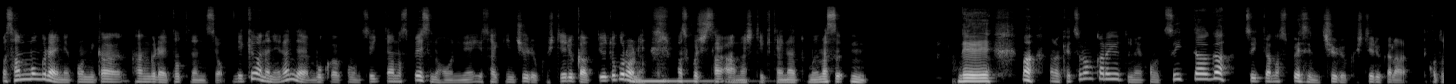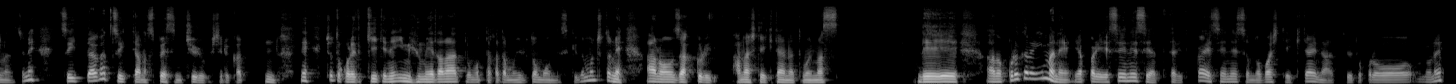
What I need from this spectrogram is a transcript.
まあ、3本ぐらいね、この3日間ぐらい撮ってたんですよ。で、今日はね、なんで僕がこのツイッターのスペースの方にね、最近注力しているかっていうところをね、まあ、少しさ話していきたいなと思います。うん。で、まあ、あの結論から言うとね、このツイッターがツイッターのスペースに注力してるからってことなんですよね。ツイッターがツイッターのスペースに注力してるか。うん。で、ちょっとこれ聞いてね、意味不明だなって思った方もいると思うんですけども、ちょっとね、あの、ざっくり話していきたいなと思います。で、あの、これから今ね、やっぱり SNS やってたりとか、SNS を伸ばしていきたいなっていうところのね、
